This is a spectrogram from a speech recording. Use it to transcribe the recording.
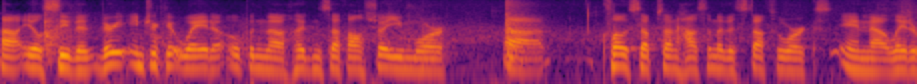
Uh, you'll see the very intricate way to open the hood and stuff. I'll show you more uh, close-ups on how some of this stuff works in uh, later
